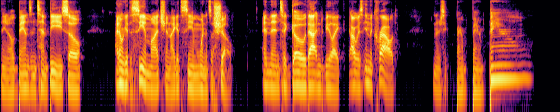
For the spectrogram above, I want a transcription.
you know, band's in Tempe, so I don't get to see him much, and I get to see him when it's a show. And then to go that and to be like, I was in the crowd and I there's like bam bam bam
